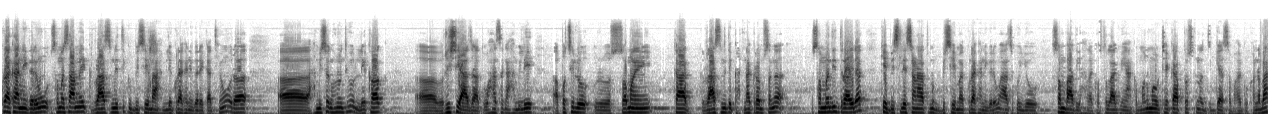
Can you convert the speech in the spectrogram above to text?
कुराकानी गऱ्यौँ। समसामयिक राजनीतिको विषयमा हामीले कुराकानी गरेका थियौँ र हामीसँग हुनुहुन्थ्यो लेखक ऋषि आजाद। उहाँसँग हामीले पछिल्लो समयका राजनीतिक घटनाक्रमसँग सम्बन्धित रहेर के विश्लेषणात्मक विषयमा कुराकानी गऱ्यौँ। आजको यो संवाद यहाँलाई कस्तो लाग्यो? यहाँको मनमा उठेका प्रश्न जिज्ञासा भएको खण्डमा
